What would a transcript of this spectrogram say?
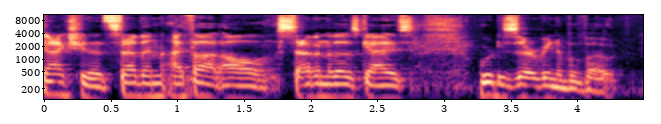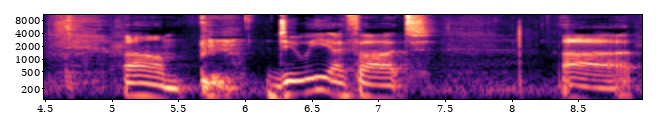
Actually, that's seven. I thought all seven of those guys were deserving of a vote. Um, Dewey, I thought. Uh,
